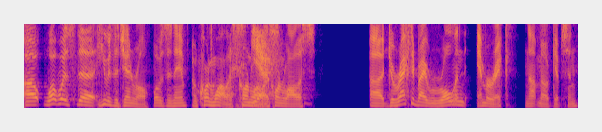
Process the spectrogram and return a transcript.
Uh, what was the? He was the general. What was his name? Oh, Cornwallis. Cornwallis. Yeah, Cornwallis. Uh, directed by Roland Emmerich, not Mel Gibson.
